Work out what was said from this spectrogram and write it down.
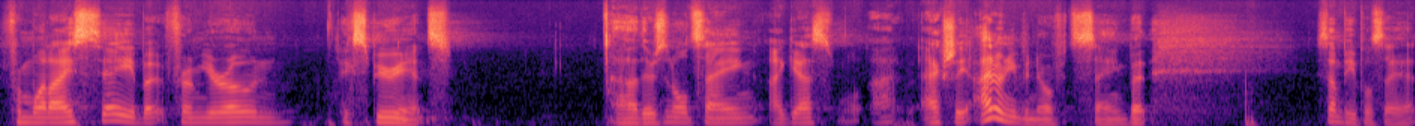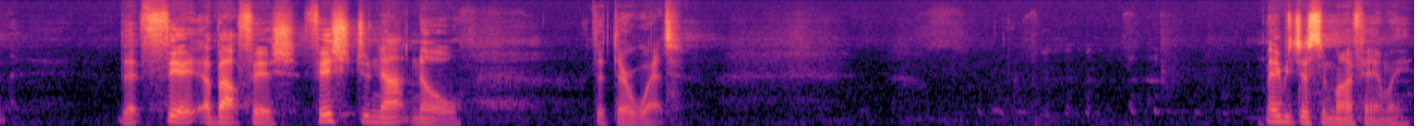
from what I say, but from your own experience. Uh, there's an old saying, I guess. Well, I, actually, I don't even know if it's a saying, but some people say it that fi- about fish. Fish do not know that they're wet. Maybe just in my family.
